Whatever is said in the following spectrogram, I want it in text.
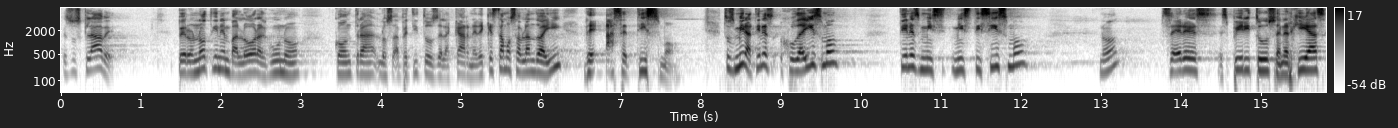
Eso es clave. Pero no tienen valor alguno contra los apetitos de la carne. ¿De qué estamos hablando ahí? De ascetismo. Entonces, mira, tienes judaísmo, tienes misticismo, ¿no? Seres, espíritus, energías,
